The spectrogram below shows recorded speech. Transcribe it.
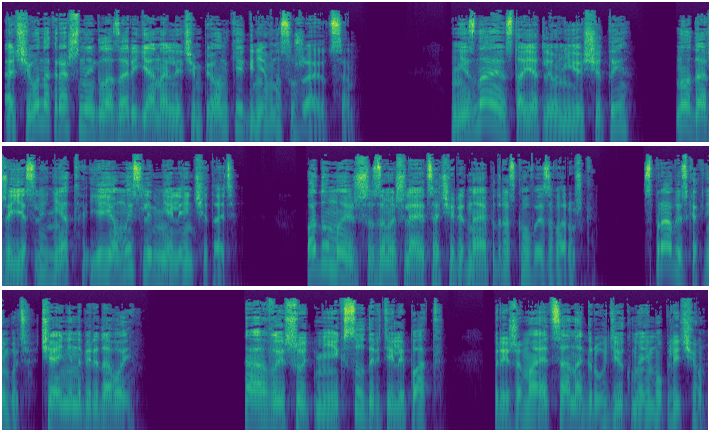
отчего накрашенные глаза региональной чемпионки гневно сужаются. Не знаю, стоят ли у нее щиты, но даже если нет, ее мысли мне лень читать. Подумаешь, замышляется очередная подростковая заварушка. Справлюсь как-нибудь, чай не на передовой. А вы шутник, сударь-телепат. Прижимается она грудью к моему плечу.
